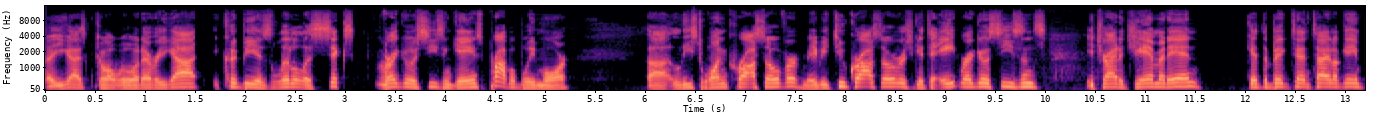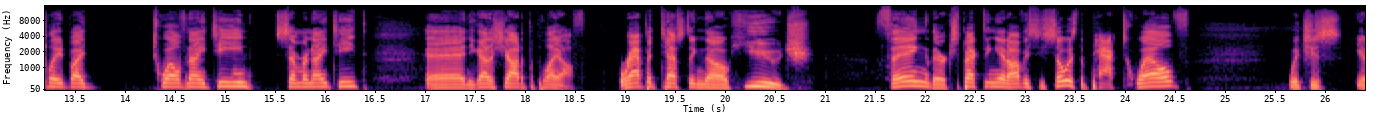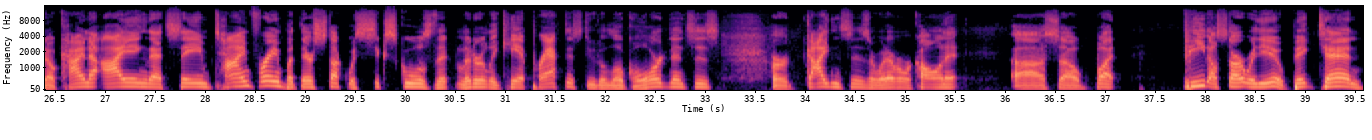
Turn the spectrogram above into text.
Uh, you guys can come up with whatever you got. It could be as little as six regular season games, probably more. Uh, at least one crossover, maybe two crossovers. You get to eight regular seasons. You try to jam it in, get the Big Ten title game played by 12 19, December 19th, and you got a shot at the playoff. Rapid testing, though, huge thing. They're expecting it. Obviously, so is the Pac 12, which is, you know, kind of eyeing that same time frame, but they're stuck with six schools that literally can't practice due to local ordinances or guidances or whatever we're calling it. Uh, so, but Pete, I'll start with you. Big Ten.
